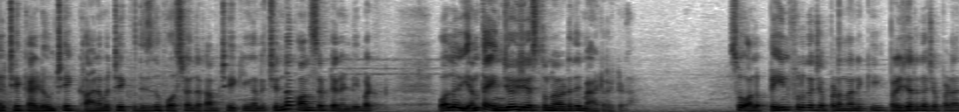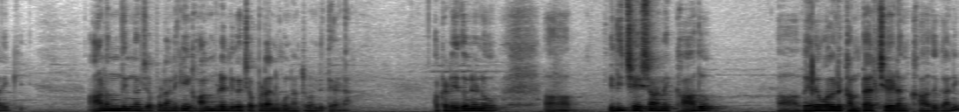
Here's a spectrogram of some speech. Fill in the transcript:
I take I don't take I never take this is the first time that am taking అనే చిన్న కాన్సెప్టేనండి బట్ వాళ్ళు ఎంత ఎంజాయ్ చేస్తున్నారు అనేది మ్యాటర్ ఇక్కడ. సో వాళ్ళు పెయిన్ఫుల్గా చెప్పడం దానికి ప్రెషర్గా చెప్పడానికి ఆనందంగా చెప్పడానికి కాన్ఫిడెంట్గా చెప్పడానికి ఉన్నటువంటి తేడా. అక్కడ ఏదో నేను ఇది చేశానని కాదు. వేరే వాళ్ళని కంపేర్ చేయడం కాదు కానీ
